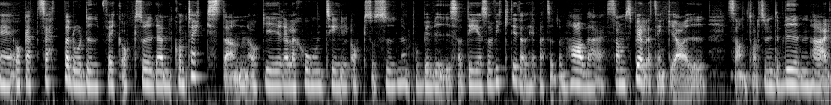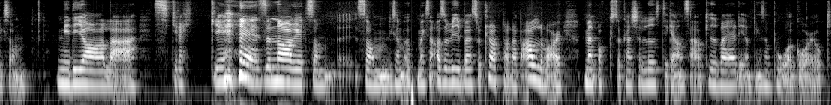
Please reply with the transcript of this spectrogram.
Eh, och att sätta då deepfake också i den kontexten och i relation till också synen på bevis. Att det är så viktigt att hela tiden ha det här samspelet tänker jag i samtal. Så det inte blir den här liksom mediala skräckscenariet som, som liksom uppmärksammas. Alltså vi bör såklart ta det på allvar men också kanske lite grann så här, okej okay, vad är det egentligen som pågår? Och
